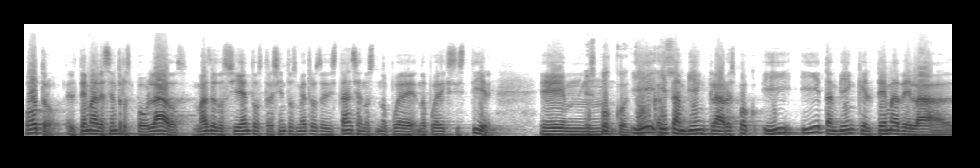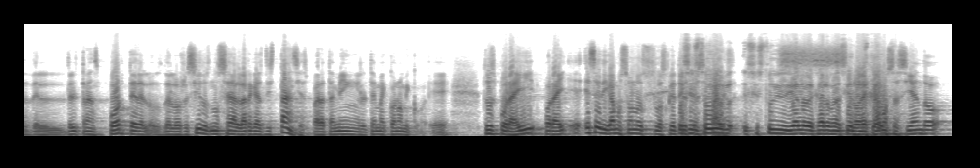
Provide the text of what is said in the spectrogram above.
Otro, el tema de centros poblados, más de 200, 300 metros de distancia no, puede, no puede existir. Em, es poco. y, también, claro, es poco. Y, también que el tema de la, del, transporte de los, de los residuos no sea a largas distancias, para también el tema económico. Eh, entonces, por ahí, por ahí, e, ese digamos son los, los criterios ese estudio, ese estudio ya lo dejaron haciendo. Lo dejamos haciendo,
